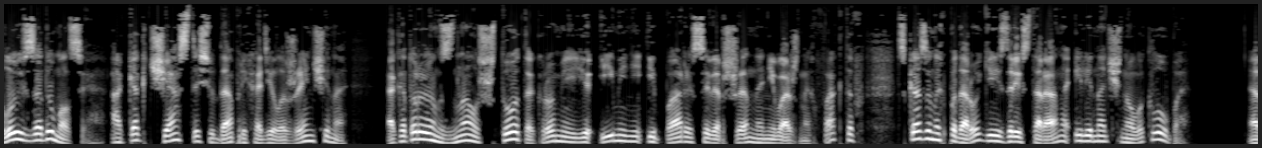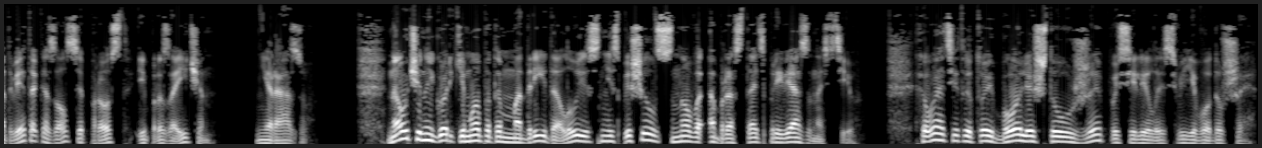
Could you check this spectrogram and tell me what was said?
Луис задумался, а как часто сюда приходила женщина, о которой он знал что-то, кроме ее имени и пары совершенно неважных фактов, сказанных по дороге из ресторана или ночного клуба. Ответ оказался прост и прозаичен. Ни разу. Наученный горьким опытом Мадрида, Луис не спешил снова обрастать привязанностью. Хватит и той боли, что уже поселилась в его душе.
